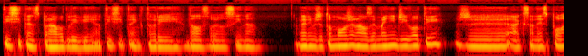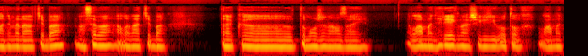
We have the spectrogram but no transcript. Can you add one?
ty si ten spravodlivý a ty si ten, ktorý dal svojho syna. Verím, že to môže naozaj meniť životy, že ak sa nespoláhneme na teba, na seba, ale na teba, tak eh, to môže naozaj lámať hriek v našich životoch, lámať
